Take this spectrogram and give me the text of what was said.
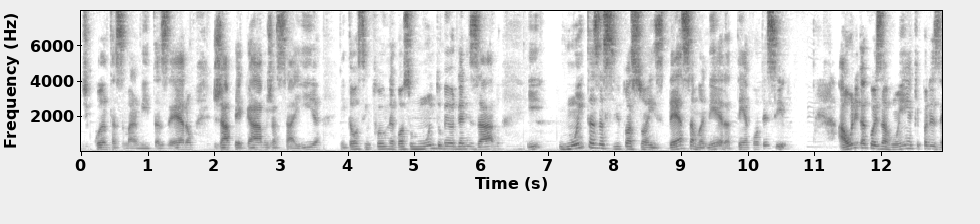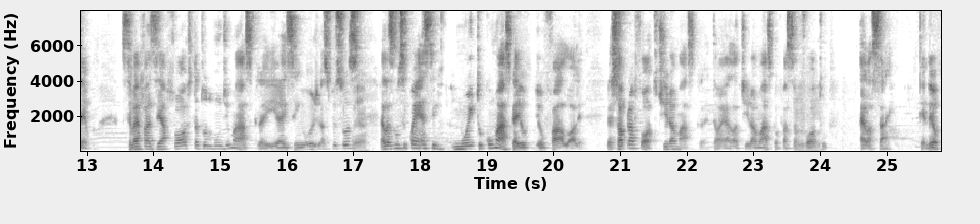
de quantas marmitas eram, já pegava, já saía. Então, assim, foi um negócio muito bem organizado e muitas das situações dessa maneira têm acontecido. A única coisa ruim é que, por exemplo, você vai fazer a foto, tá todo mundo de máscara. E aí, assim, hoje as pessoas, é. elas não se conhecem muito com máscara. Eu, eu falo, olha, é só para foto, tira a máscara. Então ela tira a máscara, faço a uhum. foto, ela sai. Entendeu?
